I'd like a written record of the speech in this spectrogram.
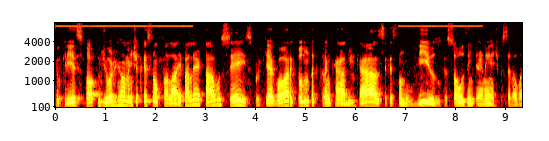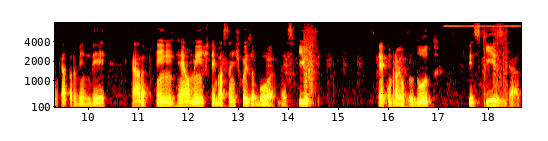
Eu queria esse tópico de hoje realmente a questão de falar aí para alertar vocês, porque agora que todo mundo está trancado em casa, essa questão do vírus, o pessoal usa a internet para se alavancar, para vender Cara, tem, realmente tem bastante coisa boa, mas filtre. Se quer comprar meu produto, pesquise, cara.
